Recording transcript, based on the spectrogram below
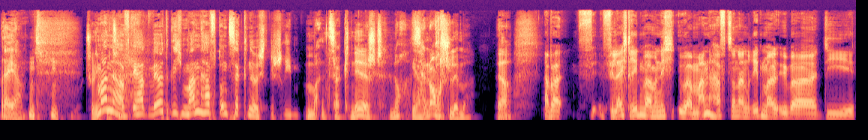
Naja. Entschuldigung. Mannhaft, er hat wirklich mannhaft und zerknirscht geschrieben. Mann, zerknirscht. Noch, ist Ja. ja noch schlimmer. Ja. Aber vielleicht reden wir aber nicht über Mannhaft, sondern reden mal über die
